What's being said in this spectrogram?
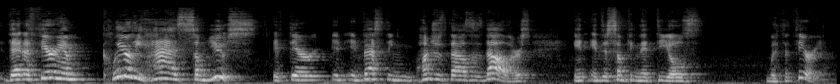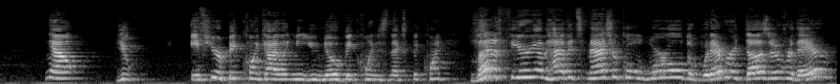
that Ethereum clearly has some use if they're in investing hundreds of thousands of dollars in, into something that deals with Ethereum. Now, you if you're a Bitcoin guy like me, you know Bitcoin is the next Bitcoin. Let Ethereum have its magical world of whatever it does over there.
